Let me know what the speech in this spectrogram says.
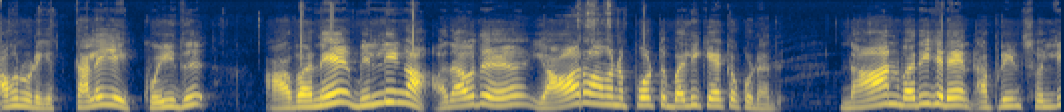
அவனுடைய தலையை கொய்து அவனே வில்லிங்கா. அதாவது யாரும் அவனை போட்டு பலி கேட்கக்கூடாது. நான் வருகிறேன் அப்படின்னு சொல்லி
